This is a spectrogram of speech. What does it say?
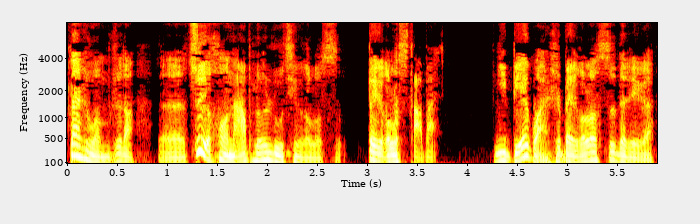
但是我们知道，呃，最后拿破仑入侵俄罗斯，被俄罗斯打败。你别管是被俄罗斯的这个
